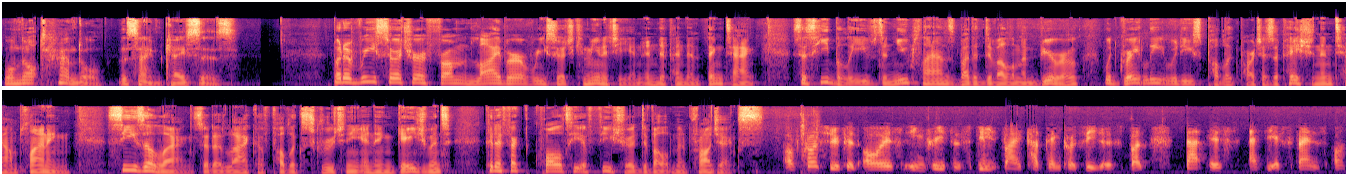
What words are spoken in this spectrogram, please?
will not handle the same cases. But a researcher from LIBER Research Community, an independent think tank, says he believes the new plans by the Development Bureau would greatly reduce public participation in town planning. Caesar Lang said a lack of public scrutiny and engagement could affect quality of future development projects. Of course, you could always increase the speed by cutting procedures, but that is at the expense of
